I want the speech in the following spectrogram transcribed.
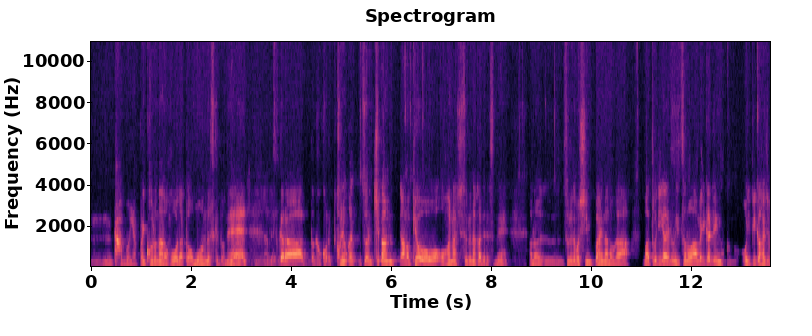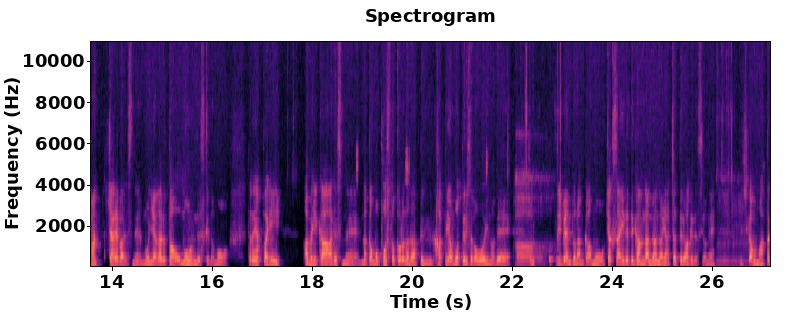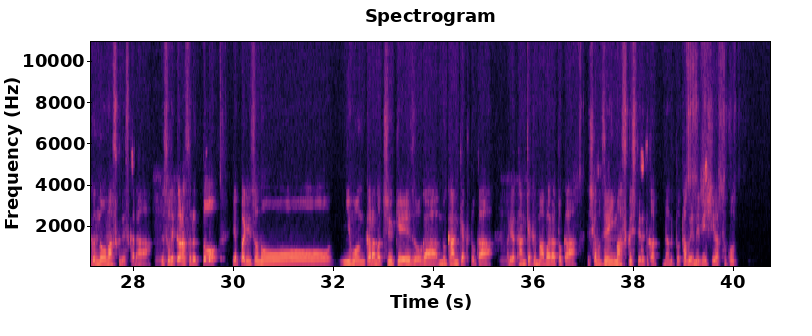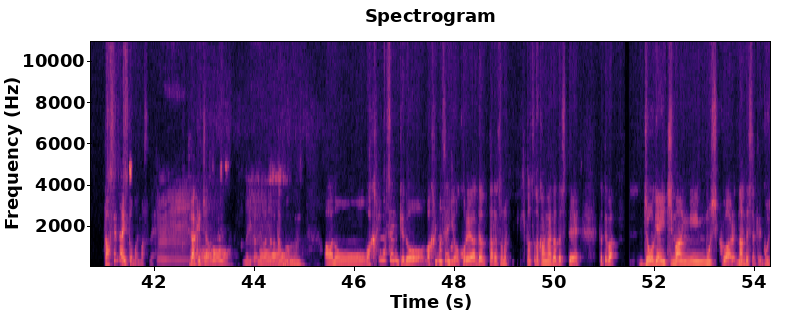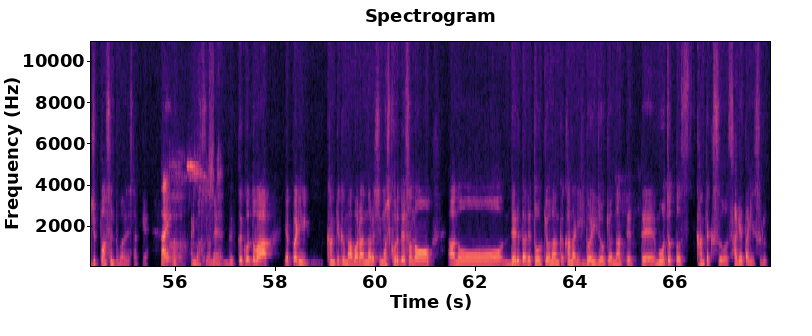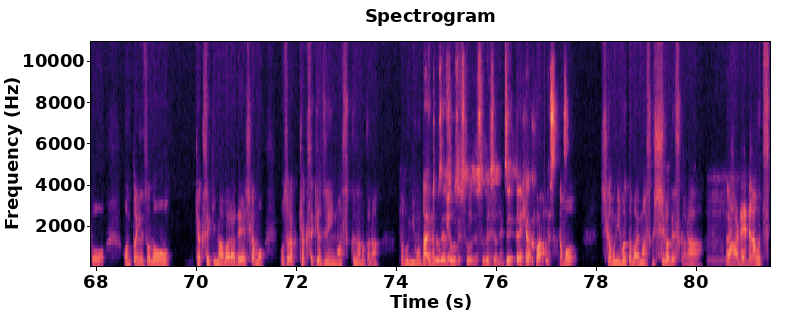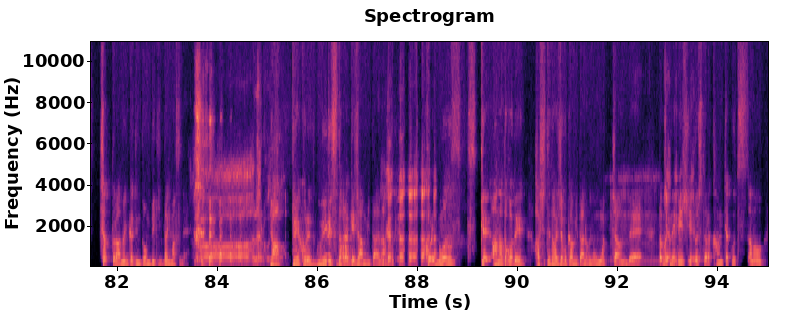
か、ね、多分やっぱりコロナの方だとは思うんですけどね。ですから、だからこれこれがその一番あの今日お話しする中でですね、あのそれでも心配なのが、まあ、とりあえずそのアメリカ人オリンピック始まっちゃえばですね盛り上がるとは思うんですけどもただやっぱりアメリカはですねなんかもうポストコロナだって勝手に思ってる人が多いのでそのスポーツイベントなんかはもうお客さん入れてガンガンガンガンやっちゃってるわけですよね。しかも全くノーマスクですから。でそれからするとやっぱりその日本からの中継映像が無観客とかあるいは観客まばらとかしかも全員マスクしてるとかなると多分 NBC はそこ出せないと思いますね。開けちゃうんです、アメリカでは。だから多分、あのー、分かりませんけど、分かりませんよ、これは、ただその一つの考え方として、例えば上限1万人、もしくはあれ、何でしたっけ、50%まででしたっけ、はい、ありますよね。でということは、やっぱり観客まばらになるし、もしこれでその、あのー、デルタで東京なんかかなりひどい状況になっていって、もうちょっと観客数を下げたりすると、本当にその客席まばらで、しかもおそらく客席は全員マスクなのかな？多分日本はい、当然そうです、そうです、そうですよね。絶対100%しかも、しかも日本の場合マスク白ですから、あれが映っちゃったらアメリカ人ドン引きになりますね。あなるほど。やっべえ、これウイルスだらけじゃんみたいな。これもうすっげあんなとこで走って大丈夫かみたいなふうに思っちゃうんで、多分 NBC としたら観客あの、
